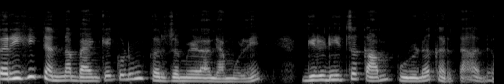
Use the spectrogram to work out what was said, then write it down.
तरीही त्यांना बँकेकडून कर्ज मिळाल्यामुळे गिरडीचं काम पूर्ण करता आलं.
